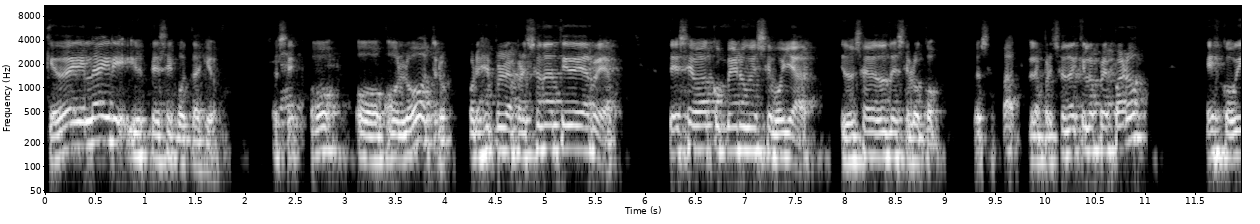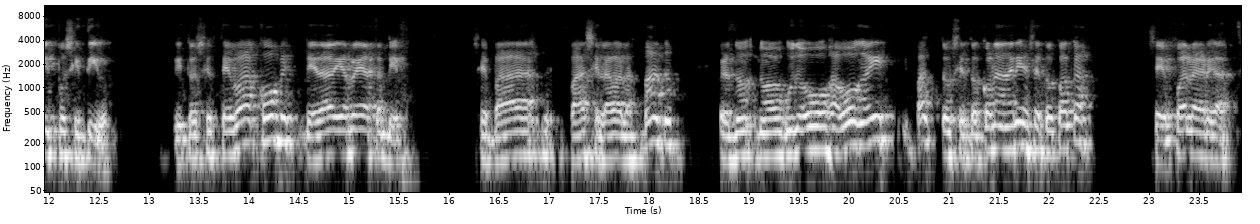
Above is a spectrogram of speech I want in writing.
quedó en el aire y usted se contagió. Entonces, o, o, o, lo otro, por ejemplo, la persona tiene diarrea, usted se va a comer un encebollado y no sabe dónde se lo come. Entonces, la persona que lo preparó es COVID positivo. Entonces usted va, come, le da diarrea también. Se va, se lava las manos, pero no, no, no hubo jabón ahí, impacto, se tocó la nariz, se tocó acá, se fue a la garganta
